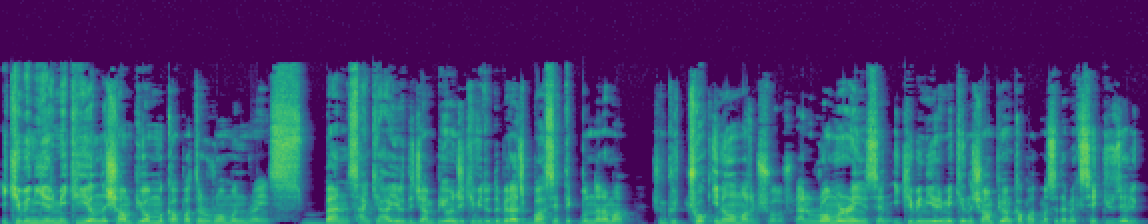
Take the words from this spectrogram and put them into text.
2022 yılını şampiyon mu kapatır Roman Reigns? Ben sanki hayır diyeceğim. Bir önceki videoda birazcık bahsettik bunlar ama çünkü çok inanılmaz bir şey olur. Yani Roman Reigns'in 2022 yılını şampiyon kapatması demek 850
